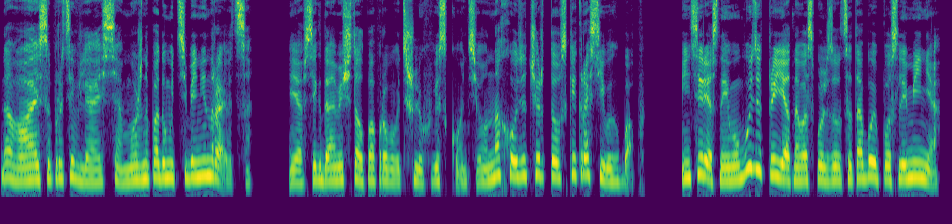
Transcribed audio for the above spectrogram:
«Давай, сопротивляйся, можно подумать, тебе не нравится. Я всегда мечтал попробовать шлюх Висконти, он находит чертовски красивых баб. Интересно, ему будет приятно воспользоваться тобой после меня?»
